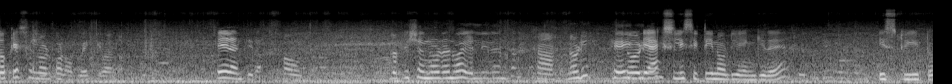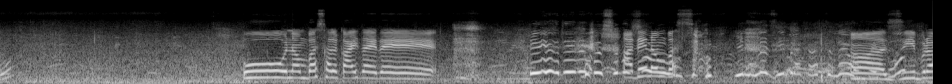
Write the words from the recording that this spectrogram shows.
ಲೊಕೇಶನ್ ನೋಡ್ಕೊಂಡು ಹೋಗ್ಬೇಕು ಇವಾಗ. ಏನಂತೀರಾ? ಹೌದು. ಲೊಕೇಶನ್ ನೋಡೋಣ ಎಲ್ಲಿದೆ ಅಂತ? ಹಾಂ. ನೋಡಿ ನೋಡಿ ಆ್ಯಕ್ಚುಲಿ ಸಿಟಿ ನೋಡಿ ಹೆಂಗಿದೆ. ಈ ಸ್ಟ್ರೀಟು ಓ ನಮ್ಮ ಬಸ್ಸಲ್ಲಿ ಕಾಯ್ತಾ ಇದೆ. ಅದೇ ನಮ್ಮ ಬಸ್ ಜೀಬ್ರಾ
